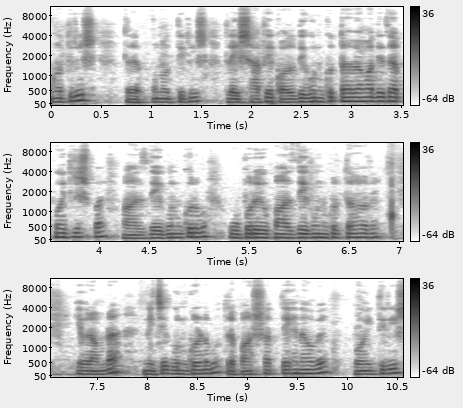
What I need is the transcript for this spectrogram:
উনত্রিশ, তাহলে উনত্রিশ, তাহলে এই সাতকে কত দিয়ে গুণ করতে হবে আমাদের? তাহলে পঁয়ত্রিশ পায় পাঁচ দিয়ে গুণ করব, উপরেও পাঁচ দিয়ে গুণ করতে হবে। এবার আমরা নিচে গুণ করে নেব, তাহলে পাঁচ সাততে এখানে হবে, পঁয়ত্রিশ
